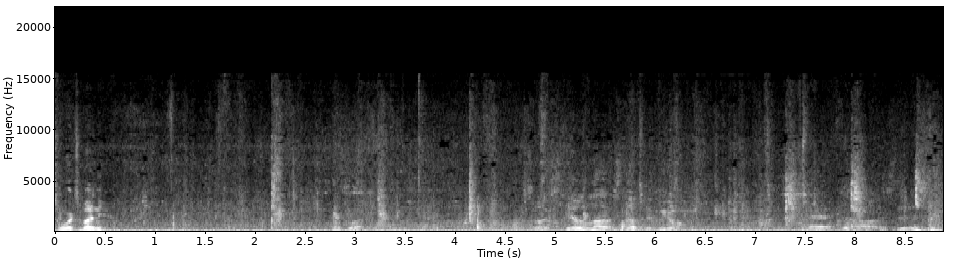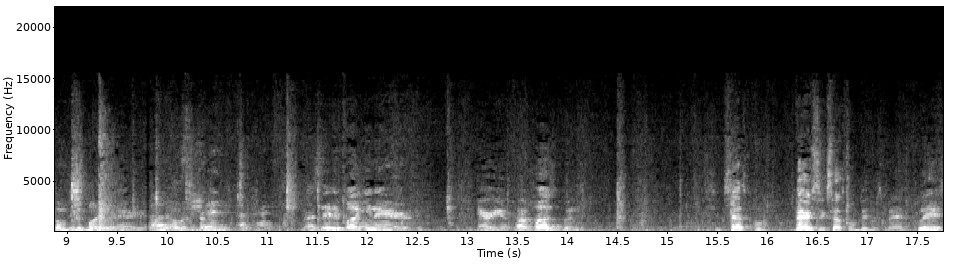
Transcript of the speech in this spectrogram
did it. Swartz Bunny. That's what. So it's still a lot of stuff that we don't. have. Oh, this, is, this is gonna be the bunny area. I mean, I'm gonna show you. Okay. I say the Bunyan area, area, her husband, successful, very successful businessman, plans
